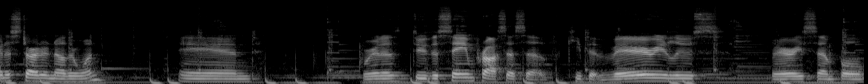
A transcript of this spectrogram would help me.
We're gonna start another one and we're gonna do the same process of keep it very loose, very simple,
